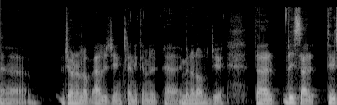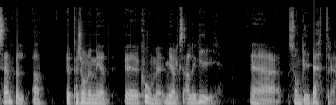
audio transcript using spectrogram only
eh, Journal of Allergy and Clinical eh, Immunology. Där visar till exempel att personer med eh, komjölksallergi eh, som blir bättre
